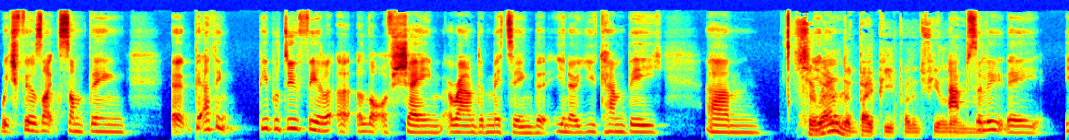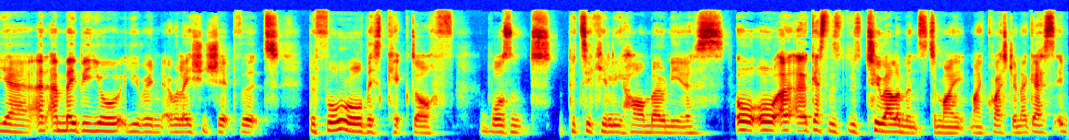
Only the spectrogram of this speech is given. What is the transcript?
which feels like something. Uh, I think people do feel a, a lot of shame around admitting that you know you can be um, Surrounded by people and feel lonely. Absolutely. Yeah. And and maybe you're you're in a relationship that before all this kicked off wasn't particularly harmonious. Or or I guess there's there's two elements to my my question. I guess if,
